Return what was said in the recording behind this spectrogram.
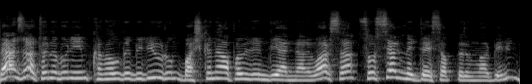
Ben zaten aboneyim, kanalı da biliyorum. Başka ne yapabilirim diyenler varsa sosyal medya hesaplarım var benim.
